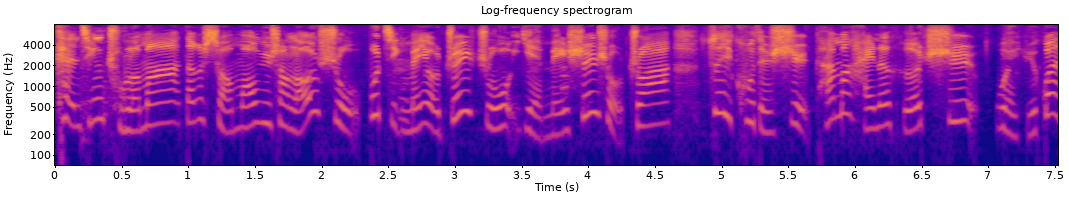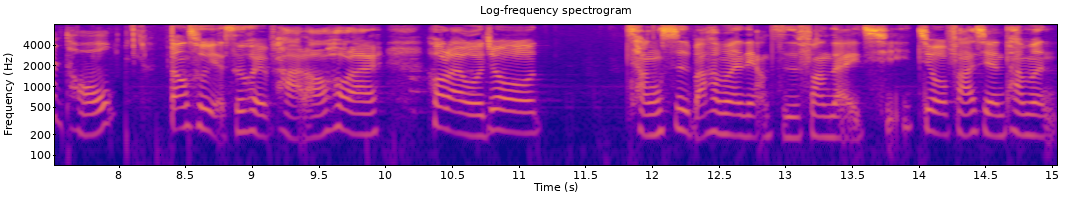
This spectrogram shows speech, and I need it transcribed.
看清楚了吗？当小猫遇上老鼠，不仅没有追逐，也没伸手抓，最酷的是，它们还能合吃尾鱼罐头。当初也是会怕，然后后来后来我就尝试把它们两只放在一起，结果发现它们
